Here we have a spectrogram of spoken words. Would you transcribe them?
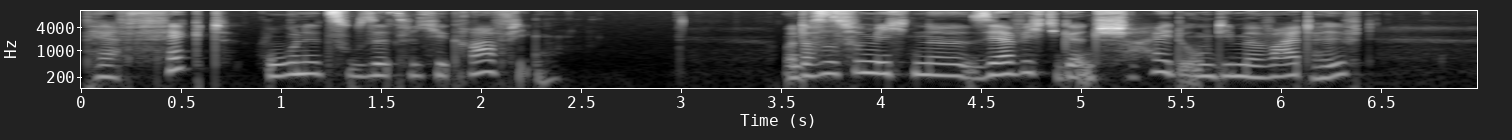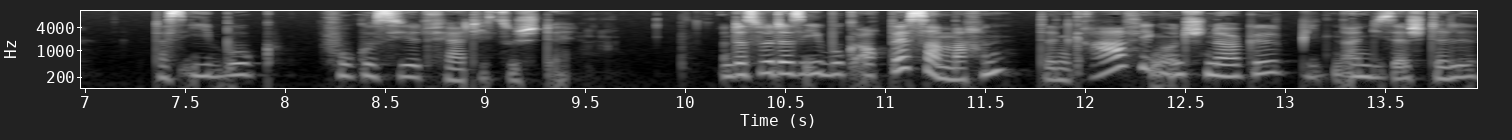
perfekt ohne zusätzliche Grafiken. Und das ist für mich eine sehr wichtige Entscheidung, die mir weiterhilft, das E-Book fokussiert fertigzustellen. Und das wird das E-Book auch besser machen, denn Grafiken und Schnörkel bieten an dieser Stelle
